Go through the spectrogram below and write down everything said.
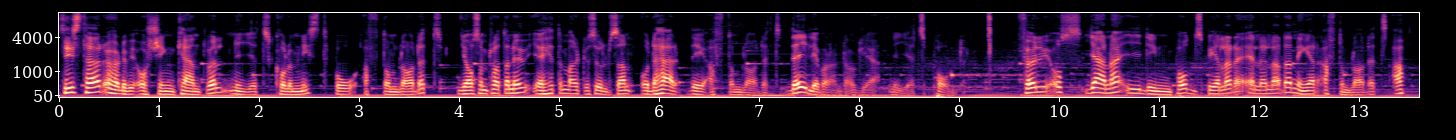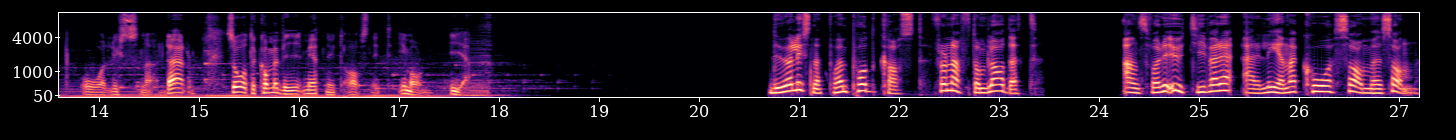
Sist här hörde vi Oisin Cantwell, nyhetskolumnist på Aftonbladet. Jag som pratar nu, jag heter Marcus Ulfsson och det här det är Aftonbladet Daily, vår dagliga nyhetspodd. Följ oss gärna i din poddspelare eller ladda ner Aftonbladets app och lyssna där. Så återkommer vi med ett nytt avsnitt imorgon igen. Du har lyssnat på en podcast från Aftonbladet. Ansvarig utgivare är Lena K Samuelsson.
